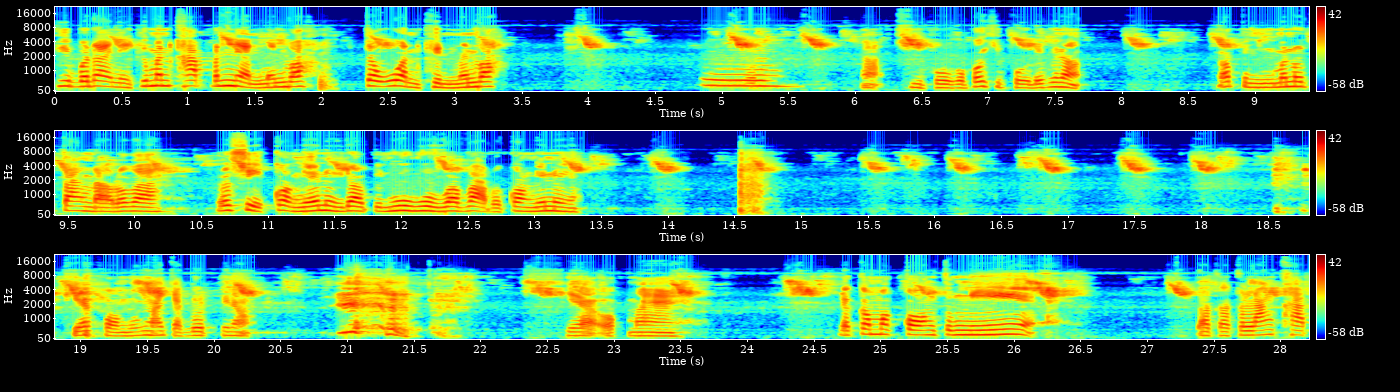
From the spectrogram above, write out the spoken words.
ที่บ่ได้นี่คือมันคับมันแน่นแม่นบ่เจ้าอ้วนขึ้นแม่นบ่เอออะขี้โพกับพ่อขี้โพเด้อพี่น้องเราเป็นมนุษย์ต่างดาวแล้วว่าเราเสกกล้องเนี้ยหนุ่ยเราเป็นวูบวูบวาบวาบกับกล้องเนี้ยหนุ่ยเคลียร์ของลงมาจากรถพี่น้องเคลียร์ออกมา แล้วก็มากองตรงนี้ แล้วก็กำลังขัด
